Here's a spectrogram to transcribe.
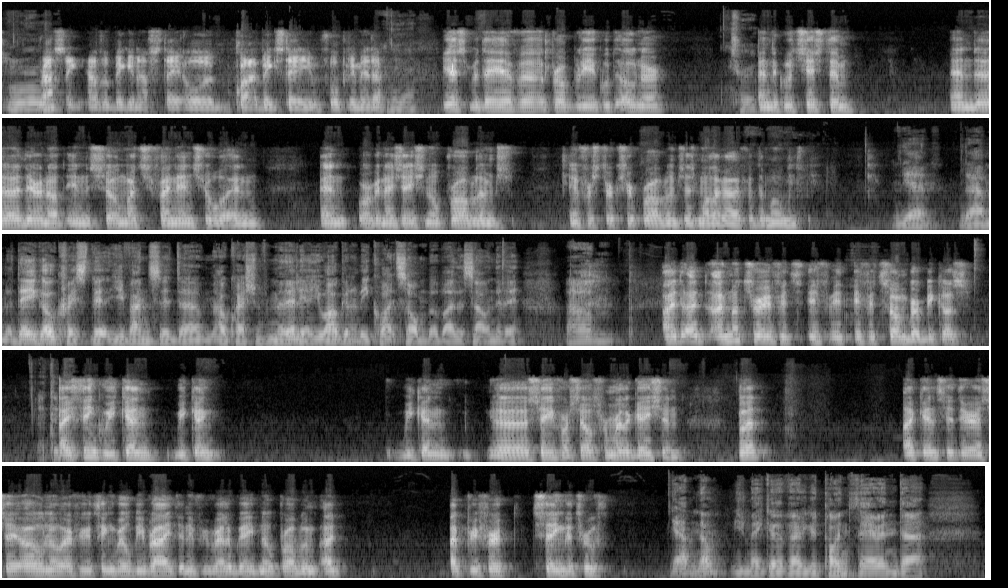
Racing have a big enough state or quite a big stadium for Primera. Yeah. Yes, but they have uh, probably a good owner True. and a good system, and uh, they're not in so much financial and and organizational problems, infrastructure problems as Malaga have at the moment. Yeah. Um, there you go, Chris. You've answered um, our question from earlier. You are going to be quite somber by the sound of it. Um, I, I am not sure if it's if it if it's somber because I be- think we can we can we can uh, save ourselves from relegation, but I can sit there and say, oh no, everything will be right, and if we relegate, no problem. I I prefer saying the truth. Yeah, no, you make a very good point there, and uh,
